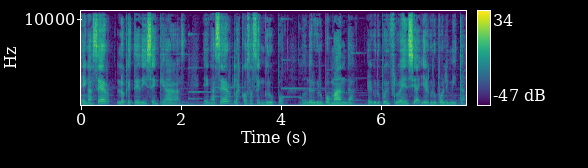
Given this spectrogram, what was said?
en hacer lo que te dicen que hagas, en hacer las cosas en grupo, donde el grupo manda, el grupo influencia y el grupo limita.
